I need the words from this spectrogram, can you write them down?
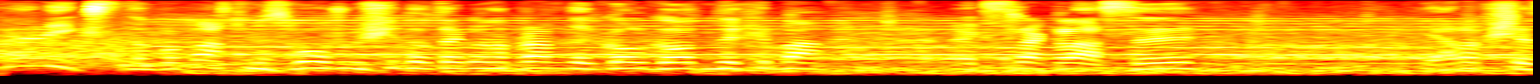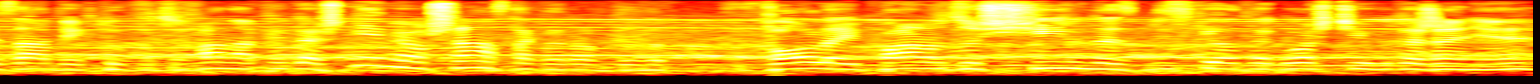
Felix, no popatrzmy, złożył się do tego naprawdę gol godny chyba ekstraklasy. Jarok się zabiegł, tu wycofana piłka już nie miał szans tak naprawdę. No, wolej bardzo silne, z bliskiej odległości uderzenie.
